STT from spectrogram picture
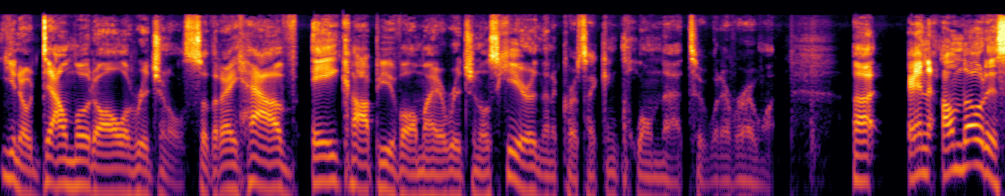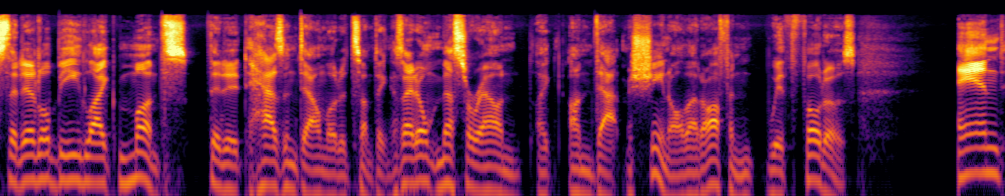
you know, download all originals so that I have a copy of all my originals here. And then, of course, I can clone that to whatever I want. And I'll notice that it'll be like months that it hasn't downloaded something because I don't mess around like on that machine all that often with photos. And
